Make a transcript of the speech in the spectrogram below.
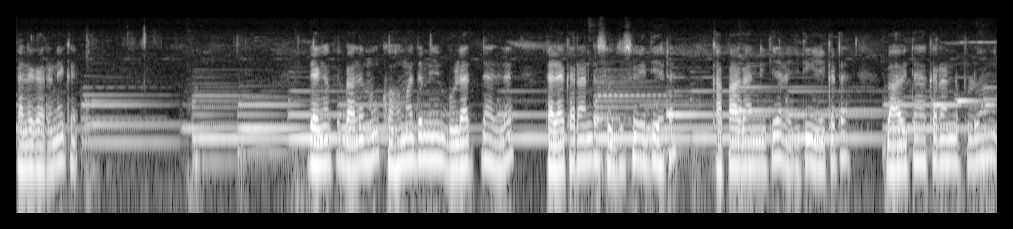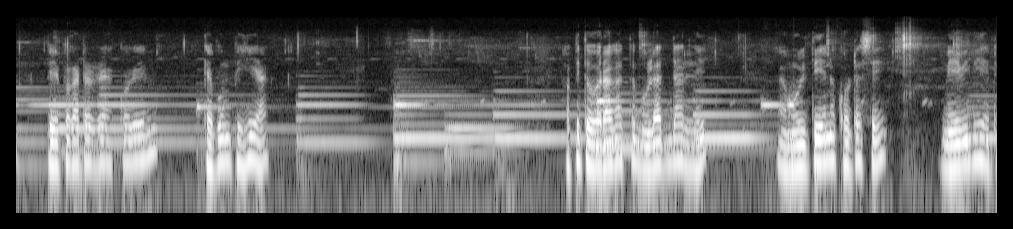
පැළ කරන එක. දැන් අපි බලමු කොහොමද මේ බුලත් දැල්ල පැළ කරන්න සුදුසු විදිහට කපාගන්න කියලා. ඉතින් ඒකට භාවිතා කරන්න පුළුවන් පේප කටරයක් වගේම කැපුම් පිහියක් අපි තෝරාගත්ත බුලත් දැල්ලේ මුල් තියෙන කොටසේ මේ විදිහට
